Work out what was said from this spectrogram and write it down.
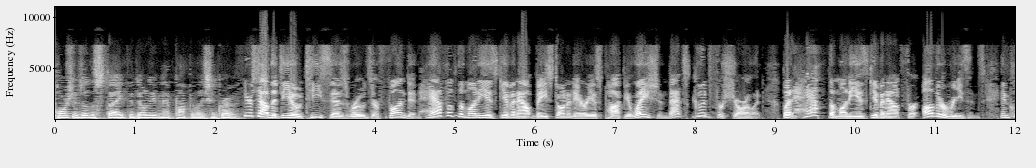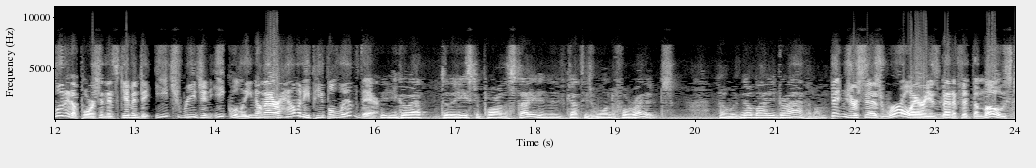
portions of the state that don't even have population growth. Here's how the DOT says roads are funded. Half of the money is given out based on an area's population. That's good for Charlotte. But half the money is given out for other reasons, including a portion that's given to each region equally, no matter how many people live there. You go out to the eastern part of the state and you've got these wonderful roads. Uh, with nobody driving them. Pittenger says rural areas benefit the most,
